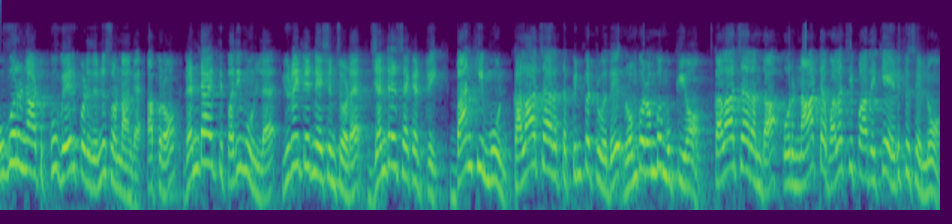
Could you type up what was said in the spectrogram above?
ஒவ்வொரு நாட்டுக்கும் வேறுபடுதுன்னு சொன்னாங்க. அப்புறம் ரெண்டாயிரத்தி பதிமூணுல யுனைடெட் நேஷன்ஸோட general secretary Ban Ki Moon கலாச்சாரத்தை பின்பற்றுவது ரொம்ப ரொம்ப முக்கியம். கலாச்சாரம் தான் ஒரு நாட்டை வளர்ச்சி பாதைக்கே எடுத்து செல்லும்.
